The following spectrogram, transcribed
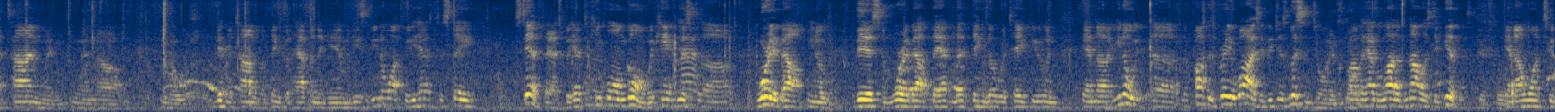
a time when when um, you know different times when things would happen to him, and he said, "You know what? We have to stay steadfast. We have to keep on going. We can't just uh, worry about you know this and worry about that and let things overtake you." And and uh, you know, uh, the prophet is very wise if you just listen to him. The prophet has a lot of knowledge to give us. And I want to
